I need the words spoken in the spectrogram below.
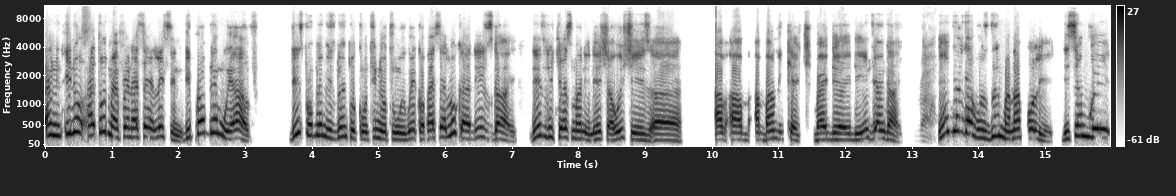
And you know, I told my friend, I said, listen, the problem we have, this problem is going to continue until we wake up. I said, look at this guy, this richest man in Asia, which is uh Ab- Ab- Abani Ketch, right? The the Indian guy. Right. The Indian guy was doing monopoly the same way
